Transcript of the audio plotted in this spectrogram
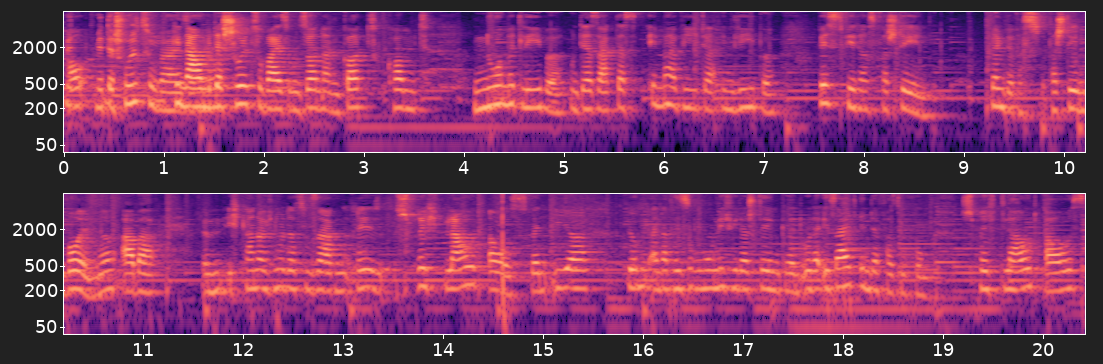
mit, mit, der Schuldzuweisung. Genau, mit der Schuldzuweisung, sondern Gott kommt nur mit Liebe. Und er sagt das immer wieder in Liebe, bis wir das verstehen. Wenn wir was verstehen wollen. Ne? Aber ähm, ich kann euch nur dazu sagen, spricht laut aus, wenn ihr irgendeiner Versuchung nicht widerstehen könnt oder ihr seid in der Versuchung. Spricht laut aus,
